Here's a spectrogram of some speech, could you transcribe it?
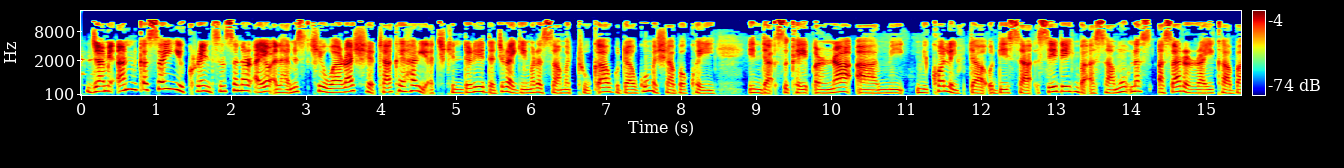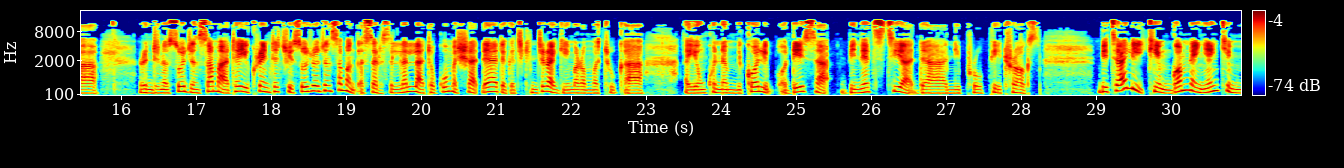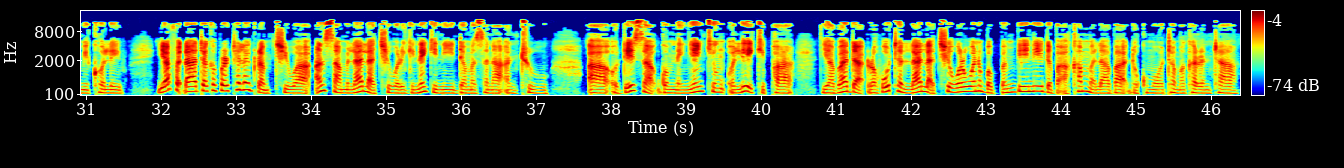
Jami'an ƙasar Ukraine sun sanar a yau Alhamis cewa Rasha ta kai hari a cikin dare da jirage marasa matuƙa guda goma sha bakwai inda suka yi barna a Mykolaiv da Odessa sai dai ba a samu asarar rayuka ba. rundunar sojin sama ta ukraine ta ce sojojin saman ƙasar sun lalata goma sha ɗaya daga cikin jirage mara matuƙa a yankunan mykolaiv odessa benetstia da dnipropetrovsk Vitali Kim gwamnan yankin Mykolaiv ya faɗa ta kafar Telegram cewa an samu lalacewar gine-gine da masana'antu. A Odessa gwamnan yankin Ole Kipa ya ba da rahoton lalacewar wani babban bene da ba a kammala ba da kuma wata makaranta.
